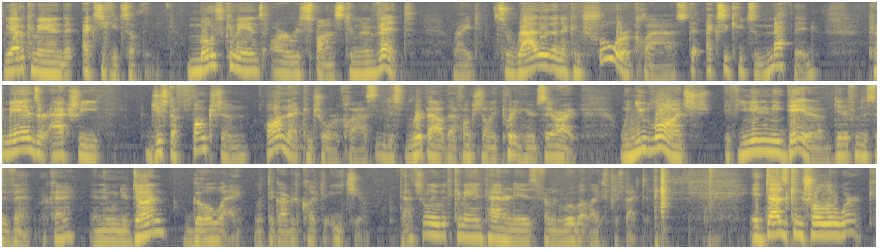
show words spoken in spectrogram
we have a command that executes something. Most commands are a response to an event, right? So rather than a controller class that executes a method, commands are actually just a function on that controller class. You just rip out that functionality, put it here, and say, all right, when you launch, if you need any data, get it from this event, okay? And then when you're done, go away. Let the garbage collector eat you. That's really what the command pattern is from a Robotlegs perspective. It does controller work.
